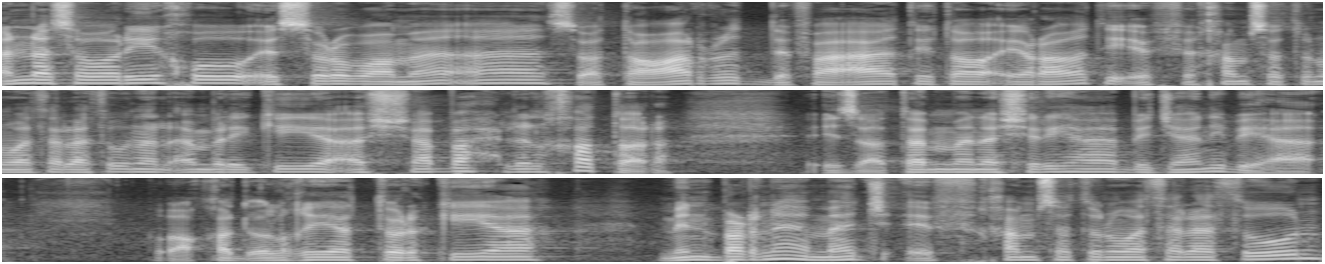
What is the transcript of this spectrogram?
أن صواريخ S-400 ستعرض دفاعات طائرات F-35 الأمريكية الشبح للخطر إذا تم نشرها بجانبها. وقد ألغيت تركيا من برنامج F-35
